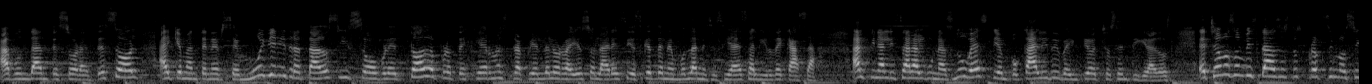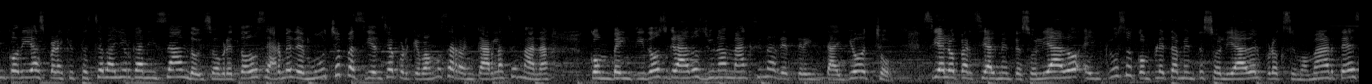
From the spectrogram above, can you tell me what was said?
abundantes horas de sol. Hay que mantenerse muy bien hidratados y sobre todo proteger nuestra piel de los rayos solares si es que tenemos la necesidad de salir de casa. Al finalizar algunas nubes, tiempo cálido y 28 centígrados. Echamos un vistazo estos próximos cinco días para que usted se vaya organizando y sobre todo se arme de mucha paciencia porque vamos a arrancar la semana con 22 grados y una máxima de 38. Cielo parcialmente soleado e incluso completamente soleado el próximo martes,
